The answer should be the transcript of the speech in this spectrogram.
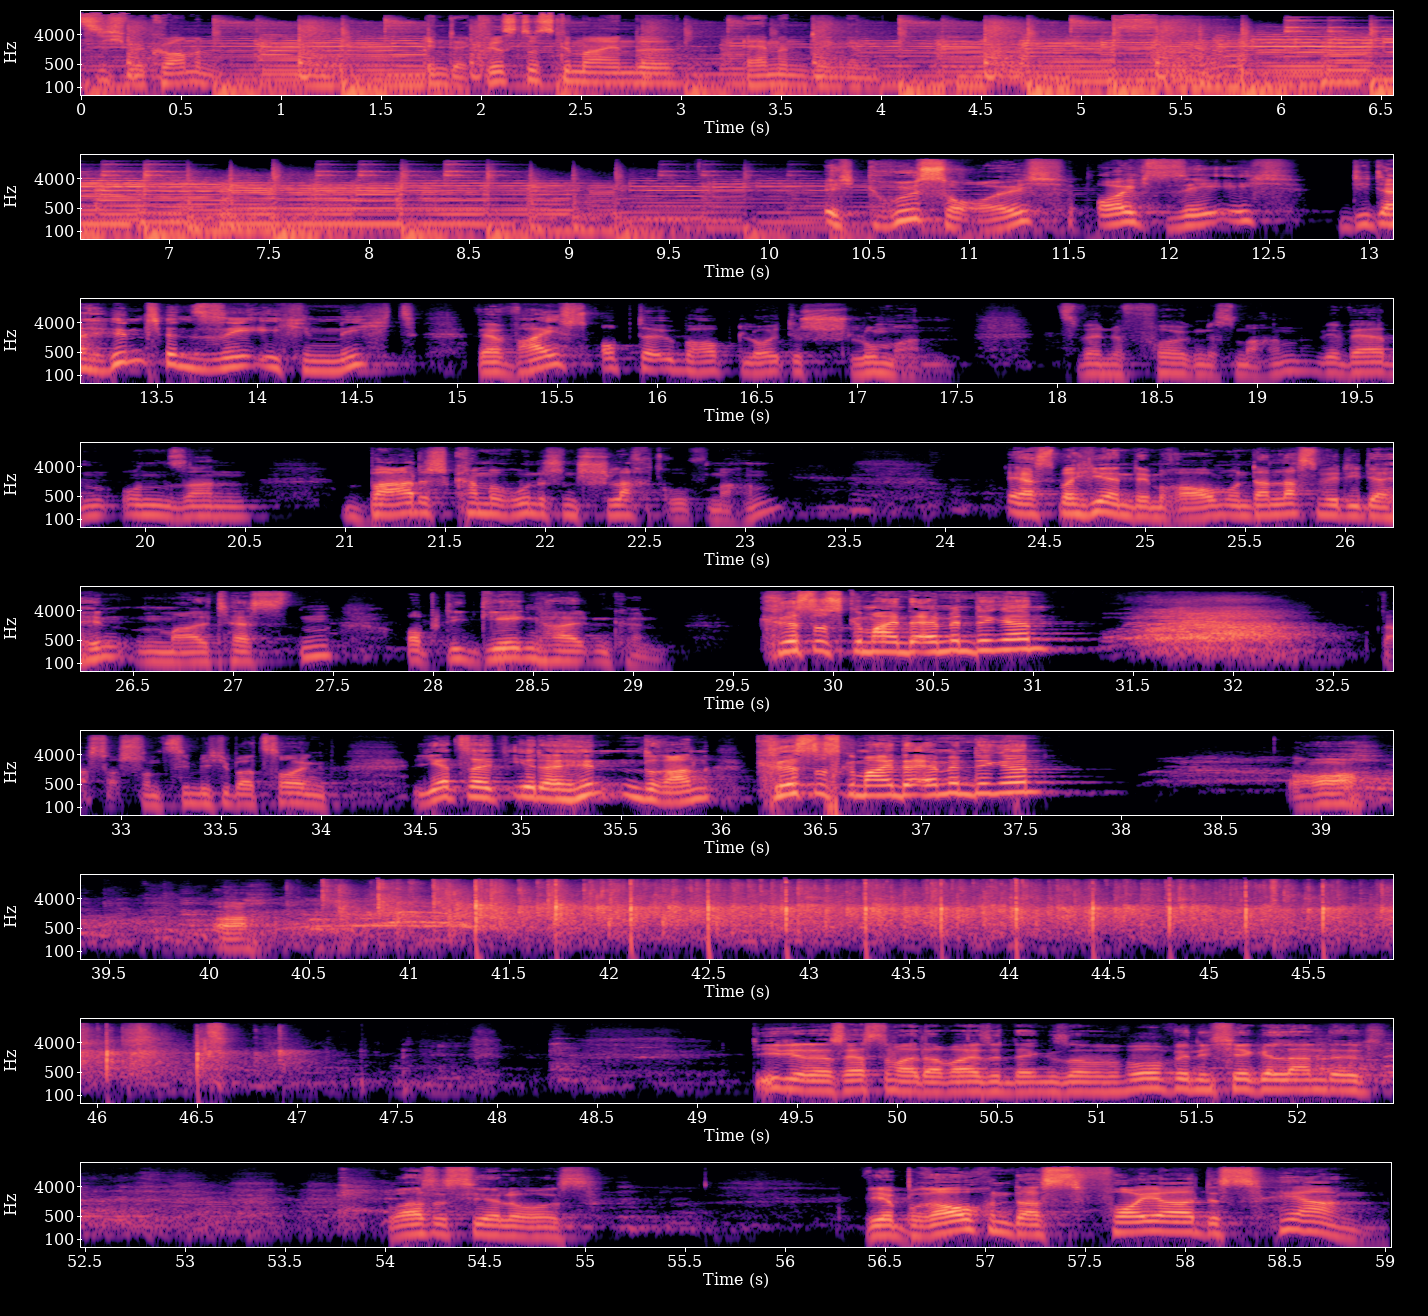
Herzlich willkommen in der Christusgemeinde Emmendingen. Ich grüße euch. Euch sehe ich. Die da hinten sehe ich nicht. Wer weiß, ob da überhaupt Leute schlummern. Jetzt werden wir Folgendes machen. Wir werden unseren badisch-kamerunischen Schlachtruf machen. Erstmal hier in dem Raum und dann lassen wir die da hinten mal testen, ob die gegenhalten können. Christusgemeinde Emmendingen? Feuer! Das war schon ziemlich überzeugend. Jetzt seid ihr da hinten dran. Christusgemeinde Emmendingen? Oh. Oh. Die, die das erste Mal dabei sind, denken so, wo bin ich hier gelandet? Was ist hier los? Wir brauchen das Feuer des Herrn.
